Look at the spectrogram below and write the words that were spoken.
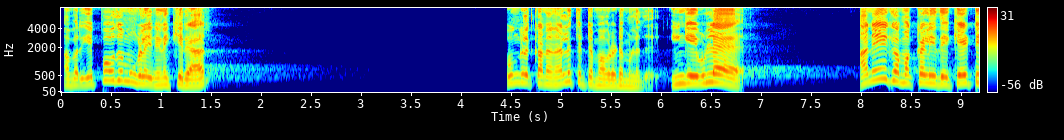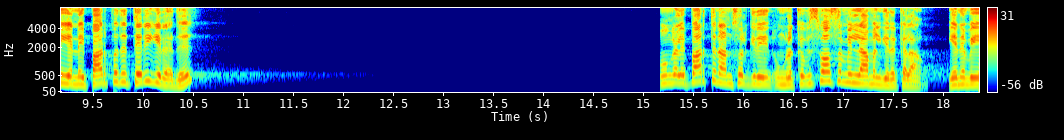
அவர் எப்போதும் உங்களை நினைக்கிறார். உங்களுக்கான நலத்திட்டம் அவரிடம் உள்ளது. இங்கே உள்ள அநேக மக்கள் இதை கேட்டு என்னை பார்ப்பது தெரிகிறது. உங்களை பார்த்து நான் சொல்கிறேன் உங்களுக்கு விசுவாசம் இல்லாமல் இருக்கலாம். எனவே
